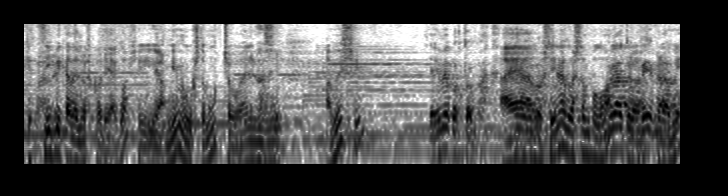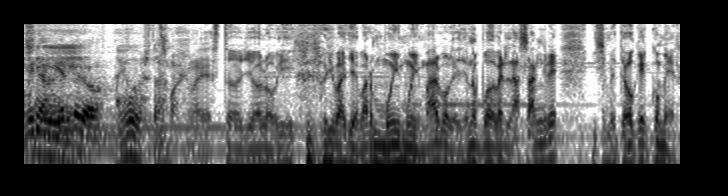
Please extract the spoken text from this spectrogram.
que es típica de los coreacos, y a mí me gustó mucho. él- A mí sí. Sí, a mí me costó más. A Agustín le costó un poco más, Me la pero, me a mí sí, también, pero... a mí me gustó. Bueno, esto yo lo, lo iba a llevar muy, muy mal porque yo no puedo ver la sangre y si me tengo que comer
